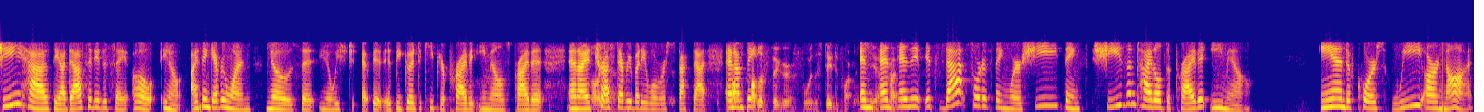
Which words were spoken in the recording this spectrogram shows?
She has the audacity to say, "Oh, you know, I think everyone knows that you know we should, it, it'd be good to keep your private emails private, and I Oh, trust yeah. everybody will respect that." And Pu- I'm thinking, public figure for the State Department. and yeah, and private. and it, it's that sort of thing where she thinks she's entitled to private email and of course we are not.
